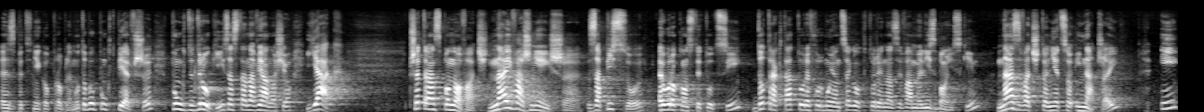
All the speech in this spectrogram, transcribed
e, zbytniego problemu. To był punkt pierwszy. Punkt drugi, zastanawiano się, jak przetransponować najważniejsze zapisy eurokonstytucji do traktatu reformującego, który nazywamy lizbońskim, nazwać to nieco inaczej i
